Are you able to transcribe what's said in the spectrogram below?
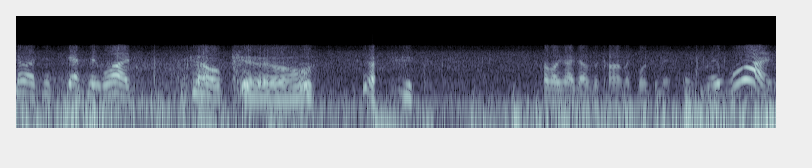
No, it's just, yes, it was. Goku. oh my god, that was a comic, wasn't it? It was.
